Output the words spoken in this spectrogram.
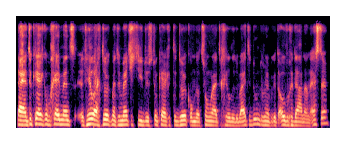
Nou ja, en toen kreeg ik op een gegeven moment het heel erg druk met de Majesty. Dus toen kreeg ik te druk om dat Songwriter erbij te doen. Toen heb ik het overgedaan aan Esther.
